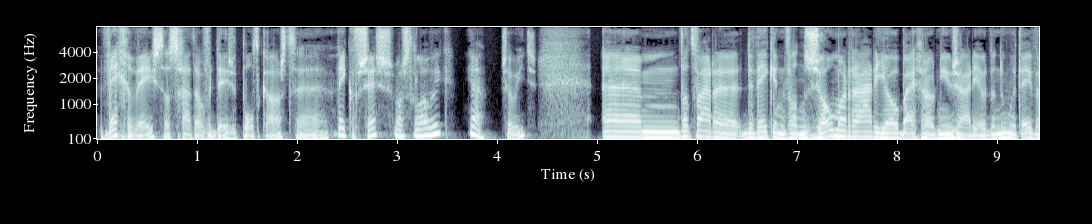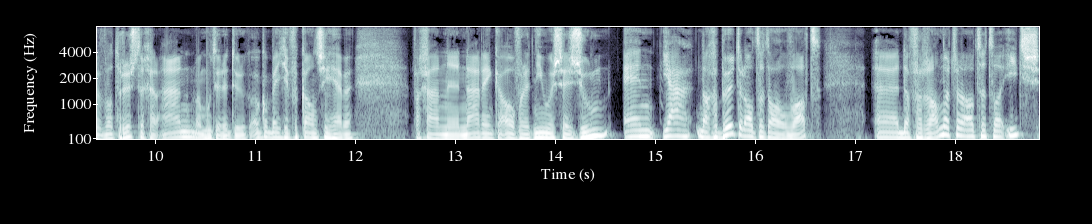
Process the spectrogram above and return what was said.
weg geweest. Als het gaat over deze podcast. Eh, een week of zes was het, geloof ik. Ja, zoiets. Ehm, dat waren de weken van zomerradio bij Groot Nieuws Radio. Dan doen we het even wat rustiger aan. We moeten natuurlijk ook een beetje vakantie hebben. We gaan eh, nadenken over het nieuwe seizoen. En ja, dan gebeurt er altijd al wat. Uh, dan verandert er altijd wel iets.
